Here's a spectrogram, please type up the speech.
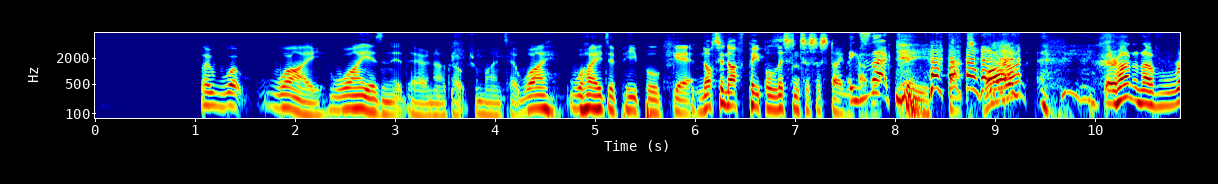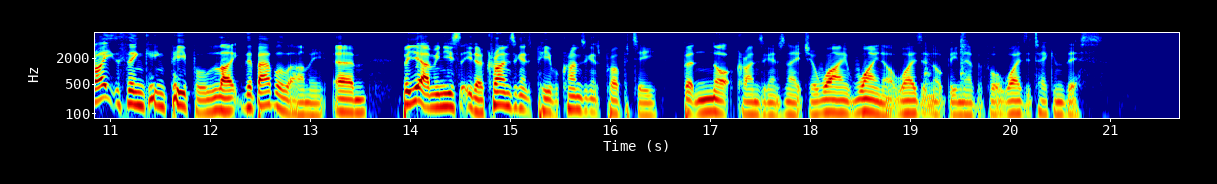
So what? Why? Why isn't it there in our cultural mindset? Why? Why do people get Not enough people listen to Sustainababble. exactly? That's why there aren't, there aren't enough right-thinking people like the Babble Army. Um, but yeah, I mean, you you know, crimes against people, crimes against property, but not crimes against nature. Why? Why not? Why has it not been there before? Why has it taken this?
